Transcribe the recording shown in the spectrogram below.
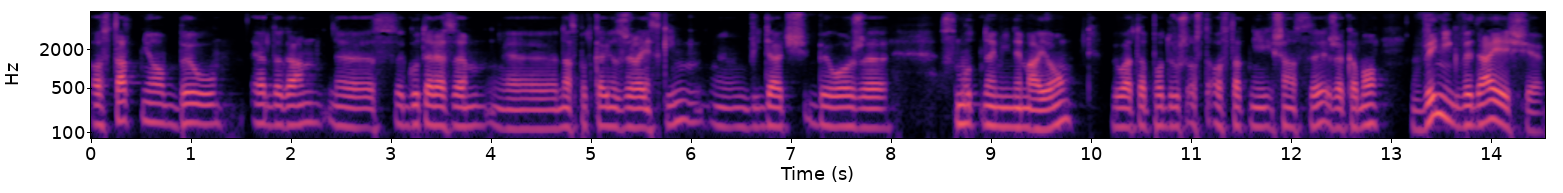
Ostatnio był Erdogan e, z Guterresem e, na spotkaniu z Żeleńskim. Widać było, że smutne miny mają. Była to podróż ostatniej szansy, rzekomo. Wynik wydaje się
